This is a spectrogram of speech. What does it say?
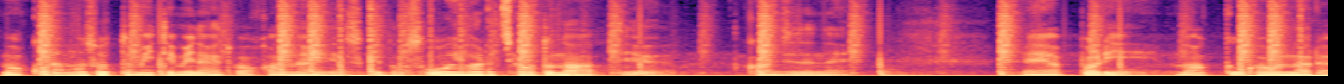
まあこれもちょっと見てみないと分かんないですけどそう言われちゃうとなっていう感じでね、やっぱり Mac 買うなら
